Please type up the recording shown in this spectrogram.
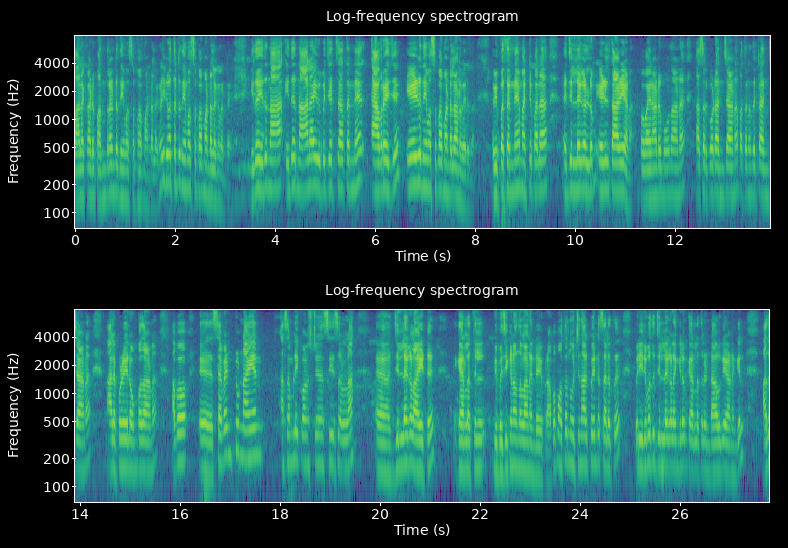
പാലക്കാട് പന്ത്രണ്ട് നിയമസഭാ മണ്ഡലങ്ങൾ ഇരുപത്തെട്ട് നിയമസഭാ മണ്ഡലങ്ങളുണ്ട്. ഇത് ഇത് നാ ഇത് നാലായി വിഭജിച്ചാൽ തന്നെ ആവറേജ് ഏഴ് നിയമസഭാ മണ്ഡലമാണ് വരുന്നത്. അപ്പോൾ ഇപ്പം തന്നെ മറ്റ് പല ജില്ലകളിലും ഏഴിൽ താഴെയാണ്. ഇപ്പോൾ വയനാട് മൂന്നാണ് കാസർഗോഡ് അഞ്ചാണ് പത്തനംതിട്ട അഞ്ചാണ് ആലപ്പുഴയിൽ ഒമ്പതാണ്. അപ്പോൾ seven to nine assembly constituencies ഉള്ള ജില്ലകളായിട്ട് കേരളത്തിൽ വിഭജിക്കണം എന്നുള്ളതാണ് എന്റെ അഭിപ്രായം. അപ്പോൾ മൊത്തം നൂറ്റി നാൽപ്പതിന്റെ സ്ഥലത്ത് ഒരു ഇരുപത് ജില്ലകളെങ്കിലും കേരളത്തിൽ ഉണ്ടാവുകയാണെങ്കിൽ അത്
